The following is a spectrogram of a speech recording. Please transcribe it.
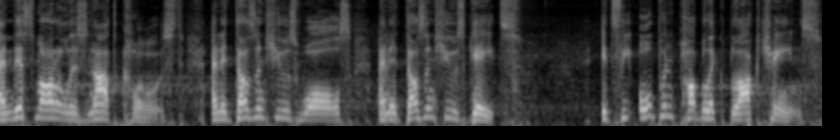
And this model is not closed, and it doesn't use walls, and it doesn't use gates. It's the open public blockchains.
